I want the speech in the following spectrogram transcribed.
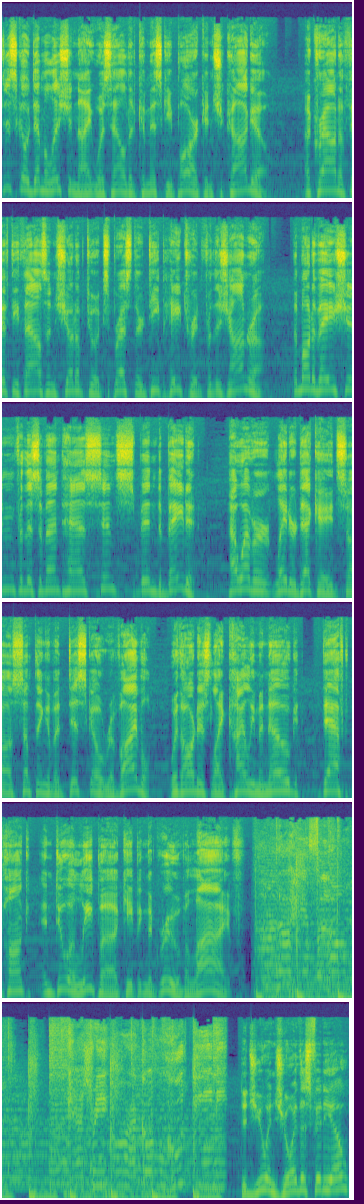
Disco Demolition Night was held at Comiskey Park in Chicago. A crowd of 50,000 showed up to express their deep hatred for the genre. The motivation for this event has since been debated. However, later decades saw something of a disco revival, with artists like Kylie Minogue, Daft Punk, and Dua Lipa keeping the groove alive. Did you enjoy this video?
